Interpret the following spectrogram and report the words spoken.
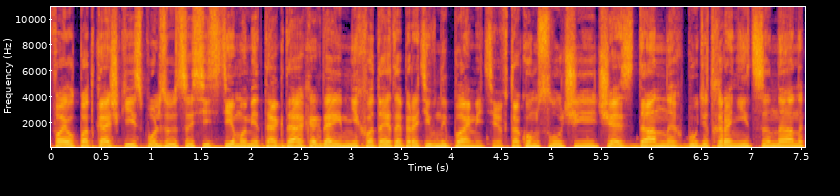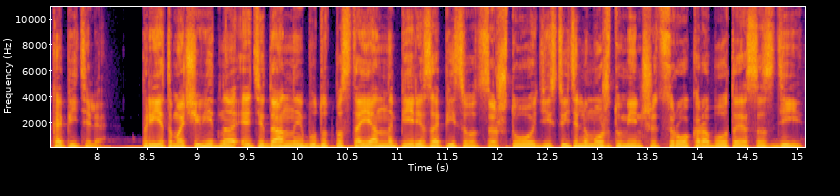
Файл подкачки используется системами тогда, когда им не хватает оперативной памяти. В таком случае часть данных будет храниться на накопителе. При этом, очевидно, эти данные будут постоянно перезаписываться, что действительно может уменьшить срок работы SSD.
